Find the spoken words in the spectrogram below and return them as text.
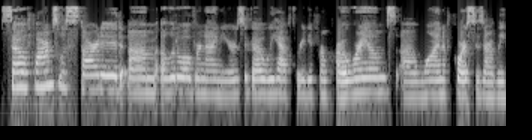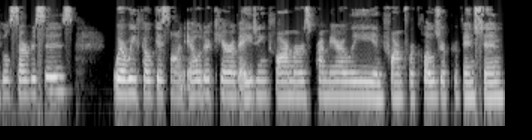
So, Farms was started um, a little over nine years ago. We have three different programs. Uh, one, of course, is our legal services, where we focus on elder care of aging farmers, primarily and farm foreclosure prevention.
